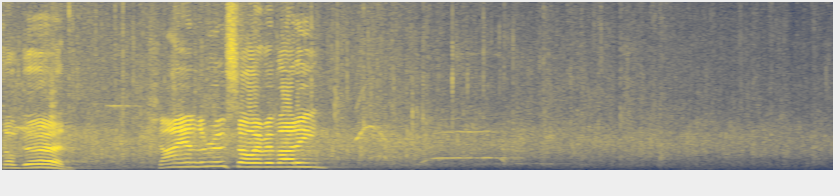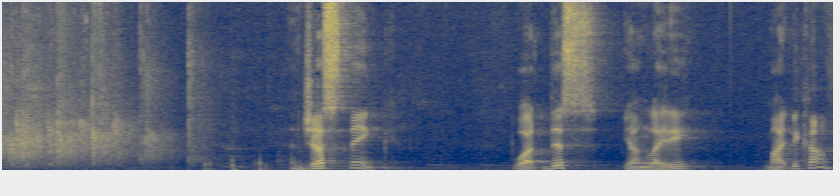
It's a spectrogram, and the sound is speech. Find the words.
so good. Cheyenne LaRusso, everybody. And just think what this young lady might become.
